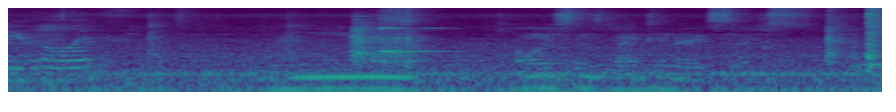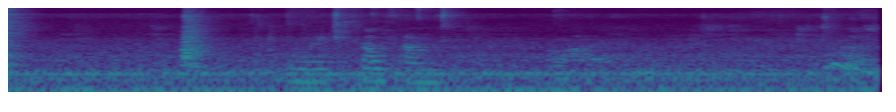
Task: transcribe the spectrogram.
You've been in Florida your whole life? Mm, only since 1996. Where'd you come from? Ohio. Hmm.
